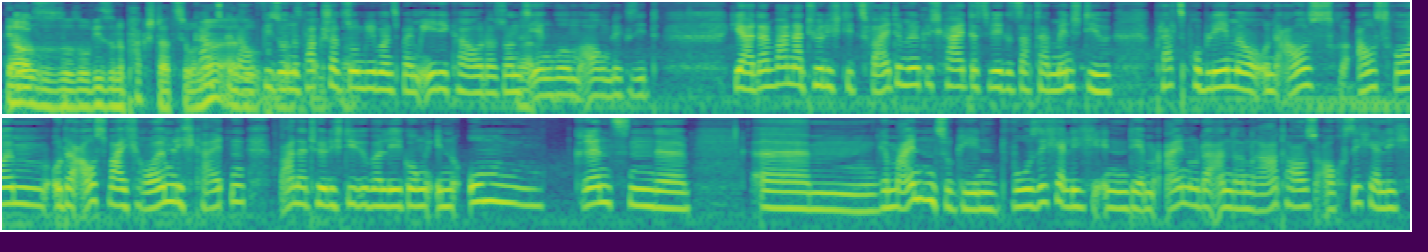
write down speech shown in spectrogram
Genau, also so, so wie so eine Packstation. Ganz ne? genau, also, wie so eine Packstation, wie man es beim Edeka oder sonst ja. irgendwo im Augenblick sieht. Ja, dann war natürlich die zweite Möglichkeit, dass wir gesagt haben, Mensch, die Platzprobleme und Aus, Ausräumen oder Ausweichräumlichkeiten war natürlich die Überlegung in umgrenzende ähm, Gemeinden zu gehen, wo sicherlich in dem ein oder anderen Rathaus auch sicherlich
